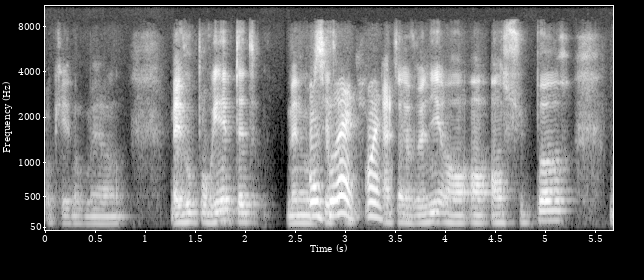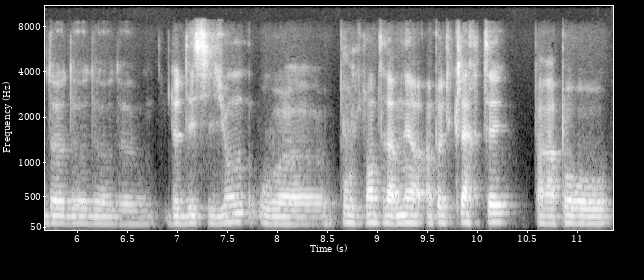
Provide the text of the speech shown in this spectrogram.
Ok, donc, mais, euh, mais vous pourriez peut-être même On aussi pourrait, ouais. intervenir en, en- en support de, de, de, de, de décision ou euh, pour justement amener un peu de clarté par rapport au,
